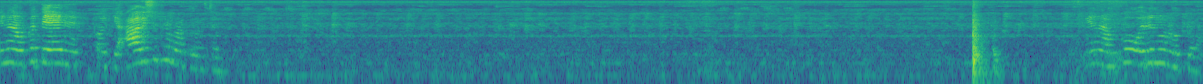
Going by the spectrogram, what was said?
ഇനി നമുക്ക് തേൻ ഓക്കെ ആവശ്യത്തിന് മാത്രം ഒഴിച്ചാൽ നമുക്ക് ഒരു നൂറ് ഉപ്പിടാം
